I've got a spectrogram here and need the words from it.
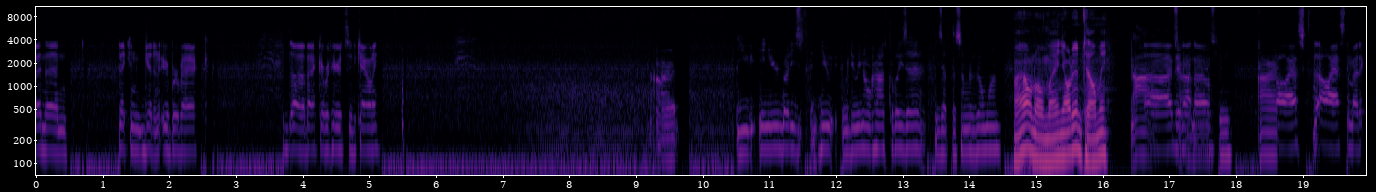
and then they can get an Uber back, uh, back over here to the county. All right. You in your buddy's? Do, do we know what hospital he's at? He's at the Somersville one. I don't know, man. Y'all didn't tell me. Ah, I do sorry, not know. All right. I'll ask. I'll ask the medic.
